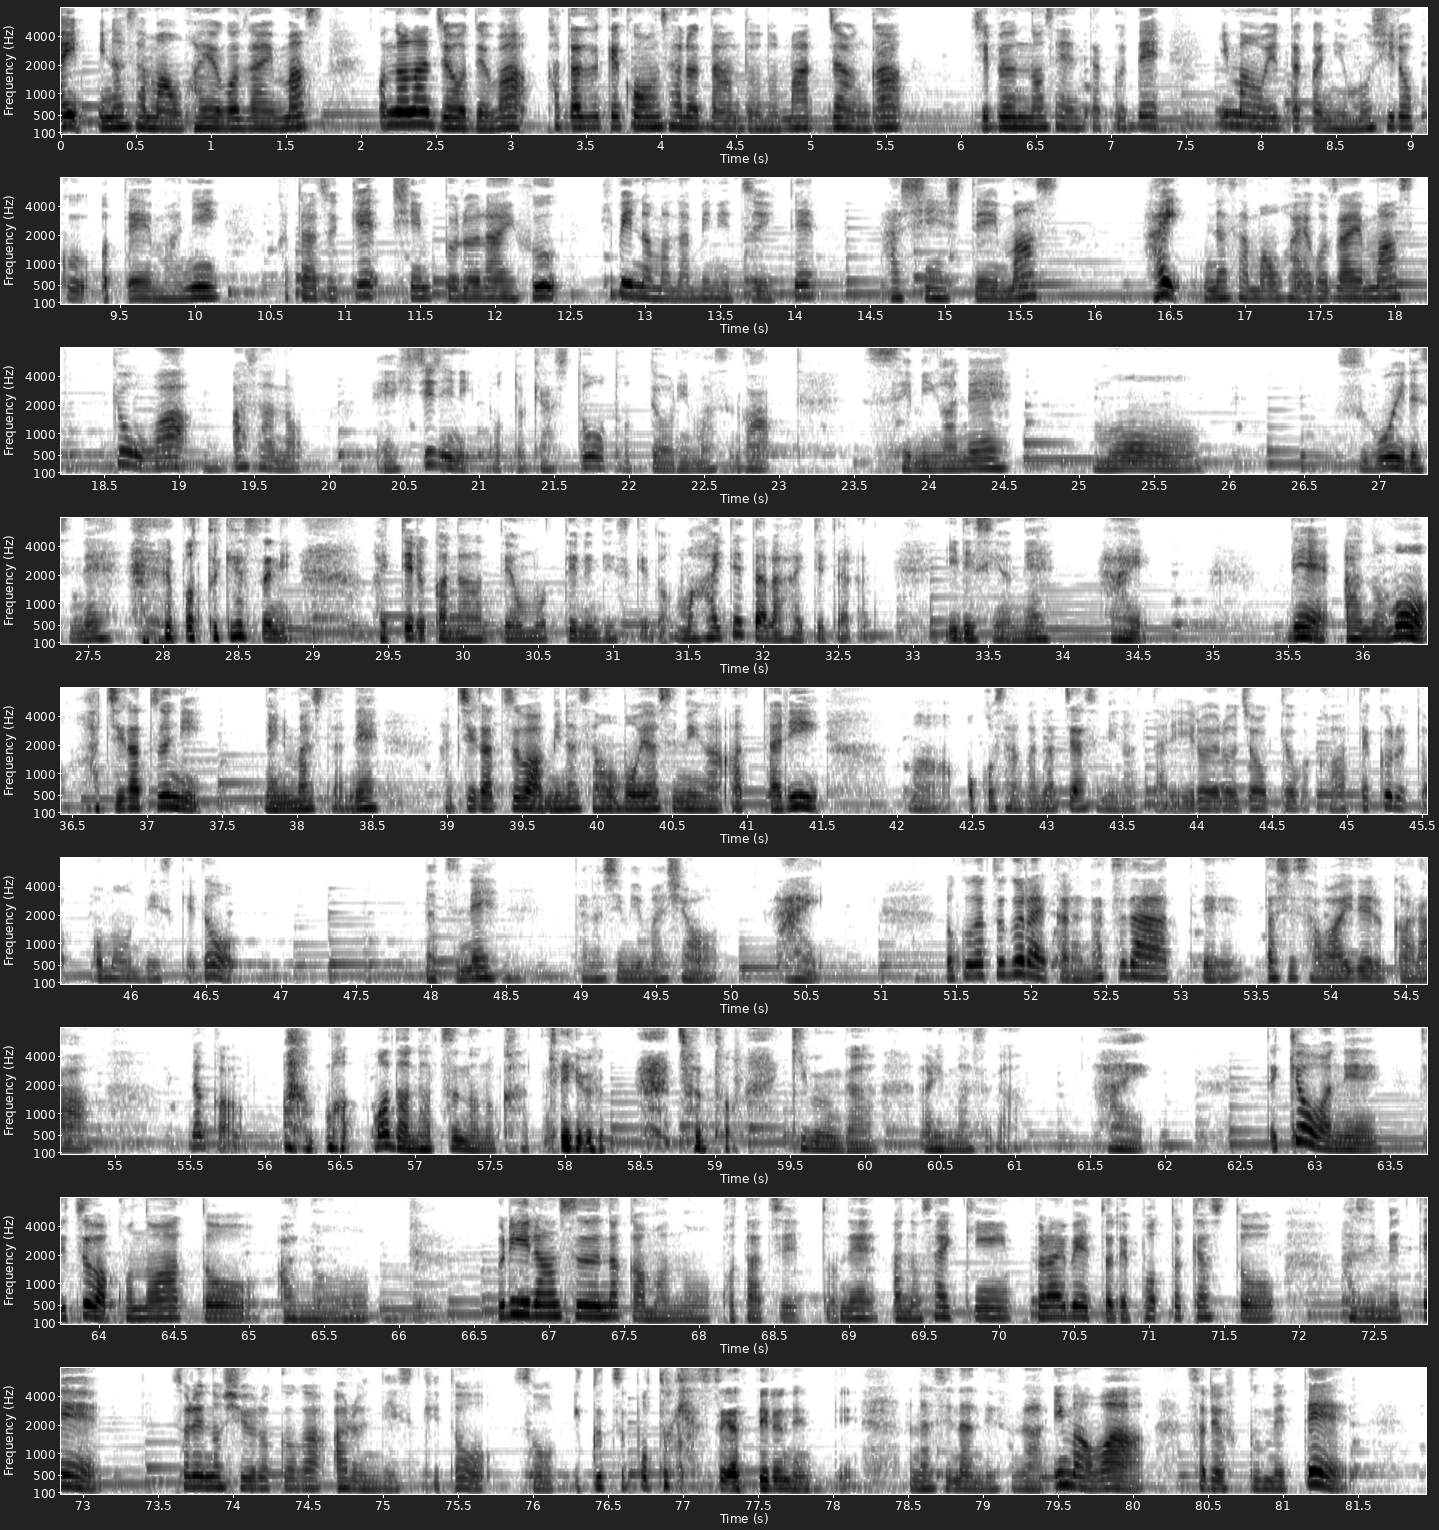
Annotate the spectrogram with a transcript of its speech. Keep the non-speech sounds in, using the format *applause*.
はい、皆様おはようございます。このラジオでは、片付けコンサルタントのまっちゃんが、自分の選択で今を豊かに面白くをテーマに、片付け、シンプルライフ、日々の学びについて発信しています。はい、皆様おはようございます。今日は朝の、7時にポッドキャストを撮っておりますが、セミがね、もう、すごいですね。*laughs* ポッドキャストに入ってるかなって思ってるんですけど、まあ入ってたら入ってたらいいですよね。はい。で、あのもう8月になりましたね。8月は皆さんお盆休みがあったり、まあお子さんが夏休みになったり、いろいろ状況が変わってくると思うんですけど、夏ね、楽しみましょう。はい。6月ぐらいから夏だって私騒いでるから、なんか、*laughs* まあま、まだ夏なのかっていう *laughs* ちょっと気分がありますが。はい。で、今日はね、実はこの後、あの、フリーランス仲間の子たちとね、あの、最近プライベートでポッドキャストを始めて、それの収録があるんですけど、そう、いくつポッドキャストやってるねんって *laughs* 話なんですが、今はそれを含めて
